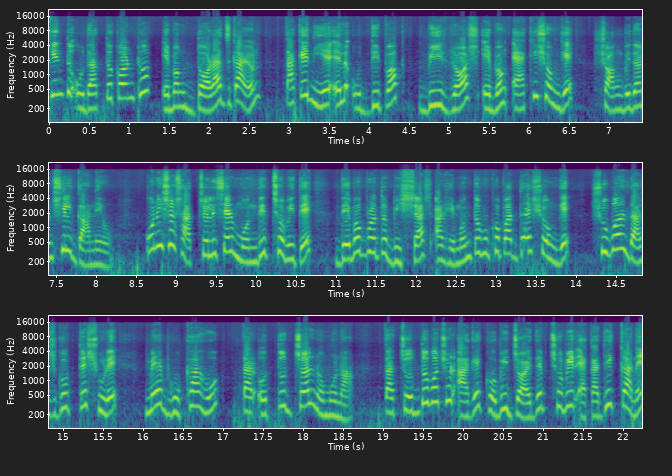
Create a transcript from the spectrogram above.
কিন্তু উদাত্ত কণ্ঠ এবং দরাজ গায়ন তাকে নিয়ে এলো উদ্দীপক, বীর রস এবং একই সঙ্গে সংবেদনশীল গানেও। উনিশশো সাতচল্লিশের মন্দির ছবিতে দেবব্রত বিশ্বাস আর হেমন্ত মুখোপাধ্যায়ের সঙ্গে সুবল দাশগুপ্তের সুরে মে ভুখাহু তার অত্যুজ্জ্বল নমুনা। তার চোদ্দ বছর আগে কবি জয়দেব ছবির একাধিক গানে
